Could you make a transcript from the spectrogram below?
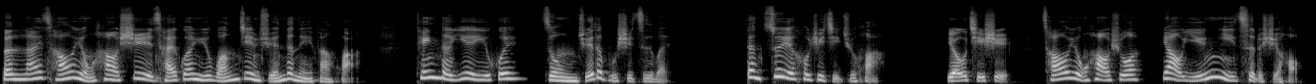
本来曹永浩是才关于王建玄的那番话，听得叶一辉总觉得不是滋味，但最后这几句话，尤其是。曹永浩说要赢一次的时候，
